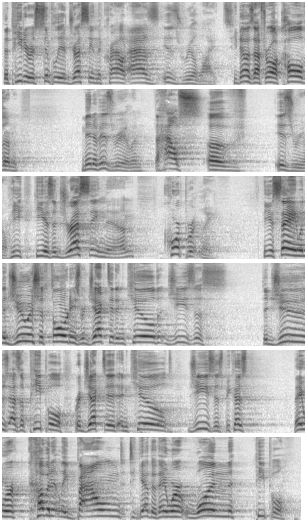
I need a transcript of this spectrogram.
that Peter is simply addressing the crowd as Israelites. He does, after all, call them men of Israel and the house of Israel. He, he is addressing them corporately. He is saying when the Jewish authorities rejected and killed Jesus, the Jews as a people rejected and killed Jesus because they were covenantly bound together. They were one people.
